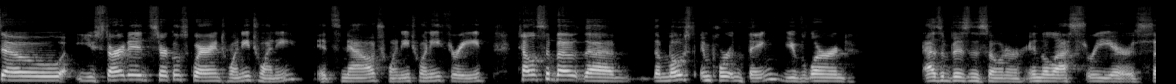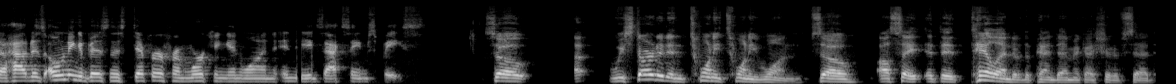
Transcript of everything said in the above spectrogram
So you started Circle Square in 2020. It's now 2023. Tell us about the the most important thing you've learned as a business owner in the last 3 years. So how does owning a business differ from working in one in the exact same space? So uh, we started in 2021. So I'll say at the tail end of the pandemic I should have said.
